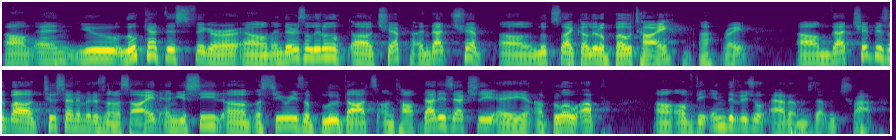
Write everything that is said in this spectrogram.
Um, and you look at this figure, um, and there's a little uh, chip, and that chip uh, looks like a little bow tie, uh, right? Um, that chip is about two centimeters on the side, and you see um, a series of blue dots on top. That is actually a, a blow up uh, of the individual atoms that we trap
